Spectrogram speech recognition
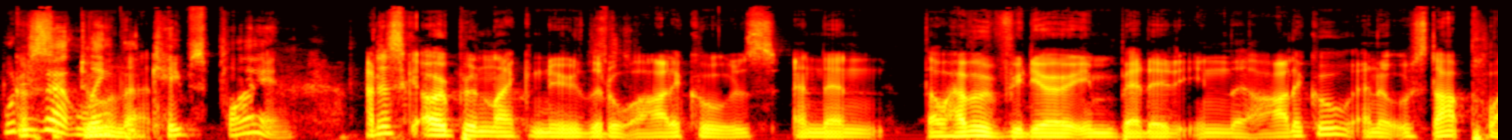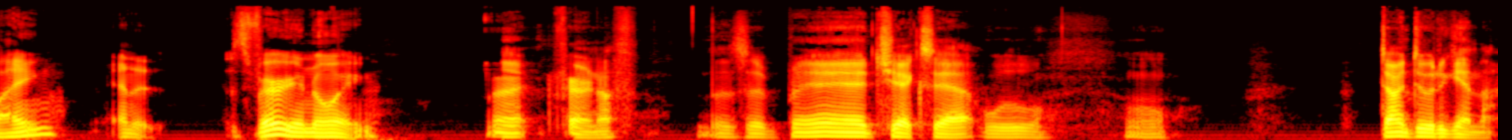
What is that link that. keeps playing? I just open like new little articles, and then they'll have a video embedded in the article, and it will start playing, and it, it's very annoying. All right, fair enough. There's a eh, checks out. We'll, we'll don't do it again though.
